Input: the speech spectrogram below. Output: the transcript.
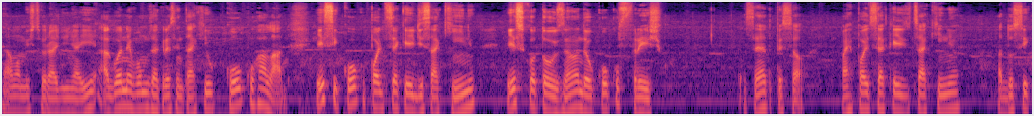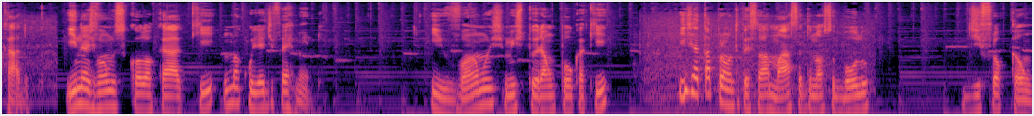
Dá uma misturadinha aí. Agora né, vamos acrescentar aqui o coco ralado. Esse coco pode ser aquele de saquinho. Esse que eu estou usando é o coco fresco. Tá certo, pessoal? Mas pode ser aquele saquinho adocicado. E nós vamos colocar aqui uma colher de fermento. E vamos misturar um pouco aqui. E já está pronto, pessoal, a massa do nosso bolo de flocão.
